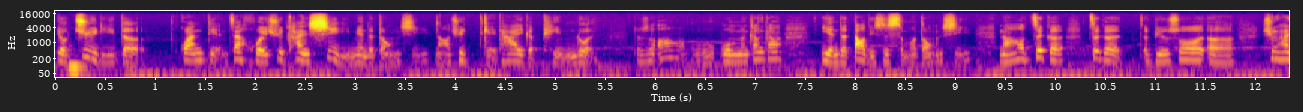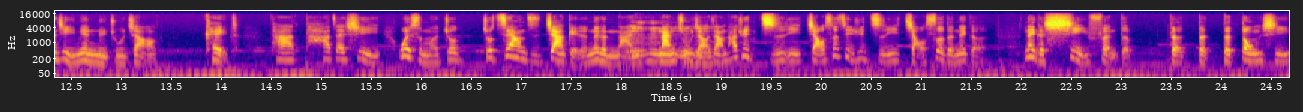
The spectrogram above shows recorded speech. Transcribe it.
有距离的观点再回去看戏里面的东西，然后去给他一个评论，就说哦，我我们刚刚演的到底是什么东西？然后这个这个，比如说呃，《驯悍记》里面女主角 Kate。他他在戏里为什么就就这样子嫁给了那个男男主角？这样，他去质疑角色，自己去质疑角色的那个那个戏份的的的的东西，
